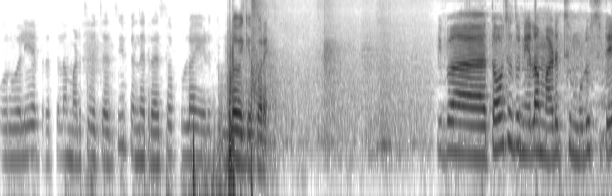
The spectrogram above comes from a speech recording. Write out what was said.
ஒரு வழியா ட்ரெஸ் எல்லாம் மடிச்சு வச்சாச்சு. இப்போ இந்த ட்ரெஸ்ஸை ஃபுல்லாக எடுத்து உள்ள வைக்க போறேன். இப்போ துணி துணியெல்லாம் மடிச்சு முடிச்சுட்டு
